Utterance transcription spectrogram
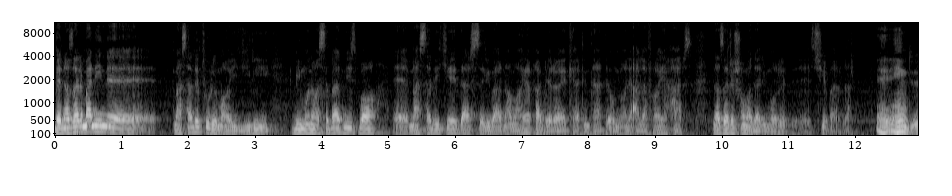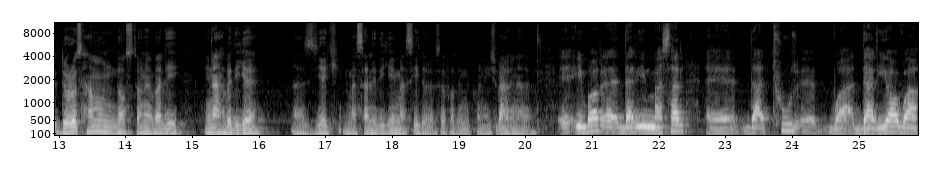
به نظر من این مسئله تور ماهیگیری بی مناسبت نیست با مسئله که در سری برنامه های قبل ارائه کردیم تحت عنوان علف های حرس نظر شما در این مورد چیه بردار؟ این درست همون داستانه ولی این نحوه دیگه از یک مسئله دیگه مسیح داره استفاده می‌کنه هیچ فرقی بله. نداره این بار در این مسئله در تور و دریا و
